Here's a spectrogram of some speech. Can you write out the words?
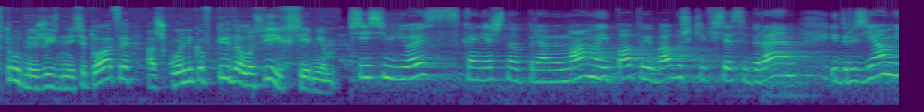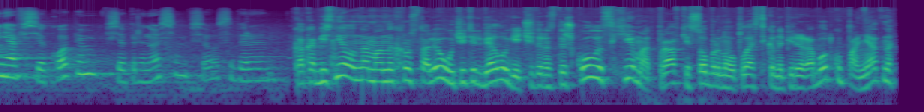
в трудной жизненной ситуации от школьников передалось и их семьям. Всей семьей, конечно, прям и мама, и папа, и бабушки все собираем, и друзья у меня все копим, все приносим, все собираем. Как объяснила нам Анна Хрусталева, учитель биологии 14-й школы, схема отправки собранного пластика на переработку понятна,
